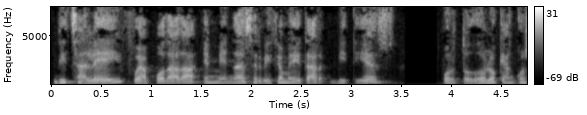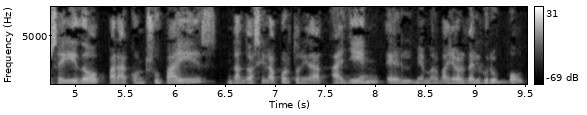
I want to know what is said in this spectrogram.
Dicha ley fue apodada Enmienda del Servicio Militar BTS por todo lo que han conseguido para con su país, dando así la oportunidad a Jin, el miembro mayor del grupo,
